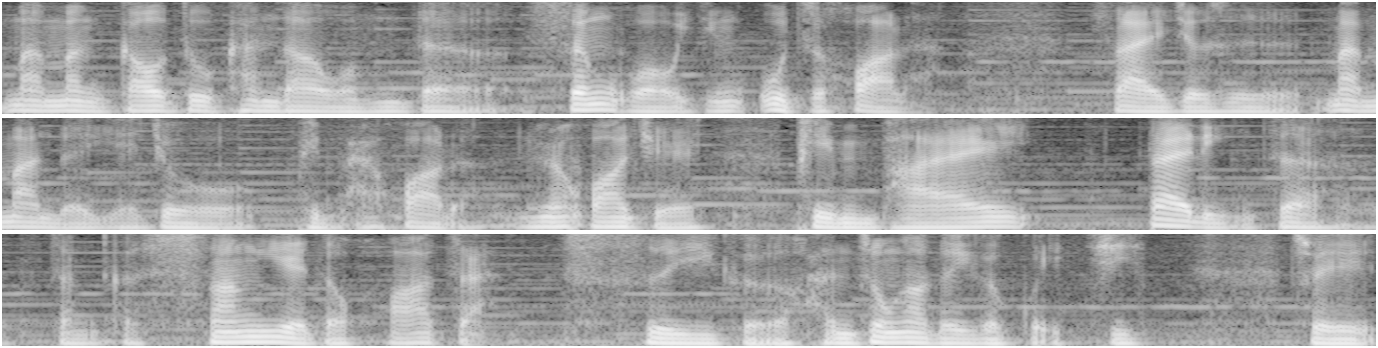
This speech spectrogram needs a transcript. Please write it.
慢慢高度看到我们的生活已经物质化了，再就是慢慢的也就品牌化了。你会发觉，品牌带领着整个商业的发展是一个很重要的一个轨迹。所以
